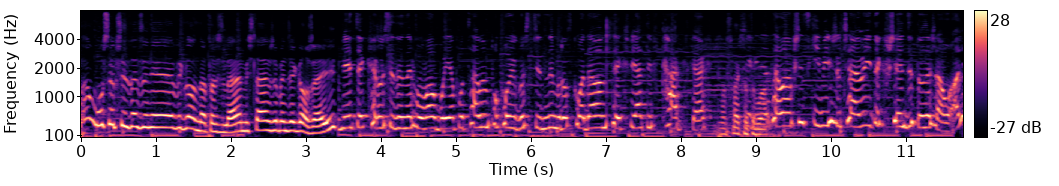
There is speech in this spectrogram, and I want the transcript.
No, muszę przyznać, że nie wygląda to źle. Myślałem, że będzie gorzej. Wiecie, jak Karol się denerwował, bo ja po całym pokoju gościnnym rozkładałam te kwiaty w kartkach. Masakra to była. Przygniatałam wszystkimi rzeczami i tak wszędzie to leżało, ale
